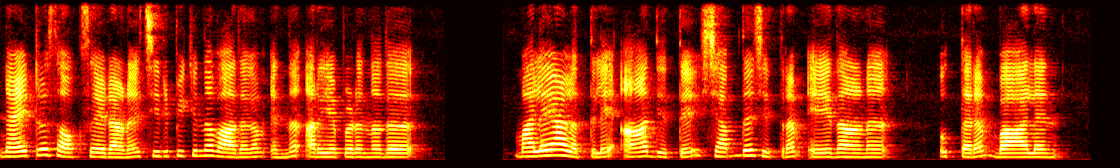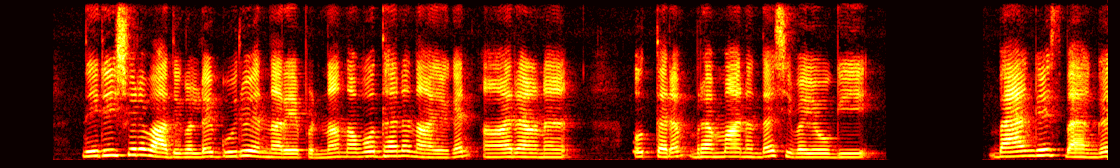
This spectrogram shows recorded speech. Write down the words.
നൈട്രസ് ഓക്സൈഡാണ് ചിരിപ്പിക്കുന്ന വാതകം എന്ന് അറിയപ്പെടുന്നത്. മലയാളത്തിലെ ആദ്യത്തെ ശബ്ദചിത്രം ഏതാണ്? ഉത്തരം ബാലൻ. നിരീശ്വരവാദികളുടെ ഗുരു എന്നറിയപ്പെടുന്ന നവോത്ഥാന നായകൻ ആരാണ്? ഉത്തരം ബ്രഹ്മാനന്ദ ശിവയോഗി. ബാങ്കേഴ്സ് ബാങ്ക്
